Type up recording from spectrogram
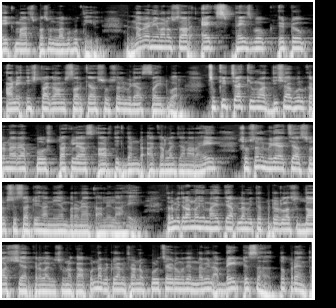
एक मार्चपासून लागू होतील. नव्या नियमानुसार एक्स फेसबुक यूट्यूब आणि इंस्टाग्राम सारख्या सोशल मीडिया साईटवर चुकीच्या किंवा दिशाभूल करणाऱ्या पोस्ट टाकल्यास आर्थिक दंड आकारला जाणार आहे. सोशल मीडियाच्या सुरक्षेसाठी हा नियम बनवण्यात आलेला आहे. तर मित्रांनो ही माहिती आपल्या मित्र सुद्धा शेअर करायला विसरू नका. पुन्हा भेटूया मित्रांनो पुढच्या व्हिडिओमध्ये नवीन अपडेटसह तोपर्यंत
